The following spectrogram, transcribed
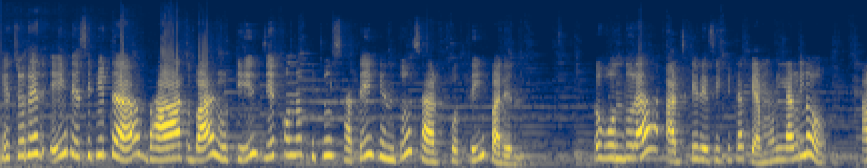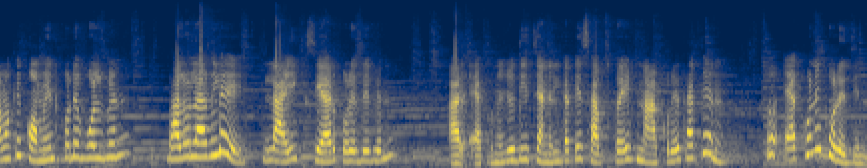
এঁচড়ের এই রেসিপিটা ভাত বা রুটি যে কোনো কিছুর সাথেই কিন্তু সার্ভ করতেই পারেন। তো বন্ধুরা, আজকে রেসিপিটা কেমন লাগল? আমাকে কমেন্ট করে বলবেন। ভালো লাগলে লাইক শেয়ার করে দেবেন। আর এখনও যদি চ্যানেলটাকে সাবস্ক্রাইব না করে থাকেন, তো এখনই করে দিন।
